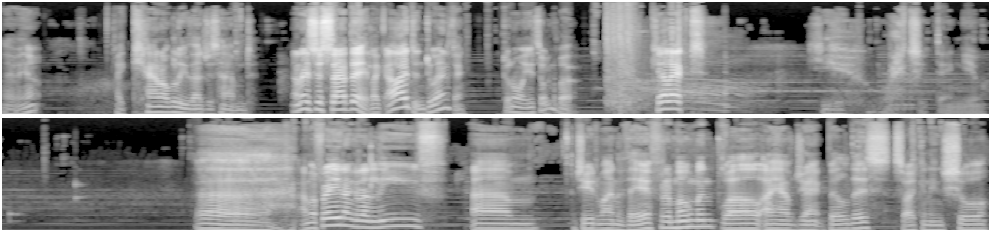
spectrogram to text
There we go. I cannot believe that just happened. And it's just sad there, like, I didn't do anything. Don't know what you're talking about. Kill it! You wretched thing, you. Uh, I'm afraid I'm going to leave um, Geode Miner there for a moment while I have Jack build this so I can ensure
